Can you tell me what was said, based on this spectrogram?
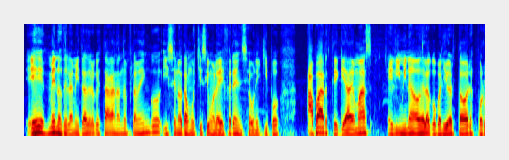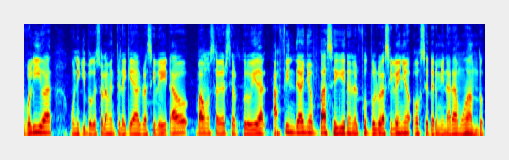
es menos de la mitad de lo que está ganando en Flamengo y se nota muchísimo la diferencia. Un equipo aparte que además eliminado de la Copa Libertadores por Bolívar, un equipo que solamente le queda al brasileirado. Vamos a ver si Arturo Vidal a fin de año va a seguir en el fútbol brasileño o se terminará mudando.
